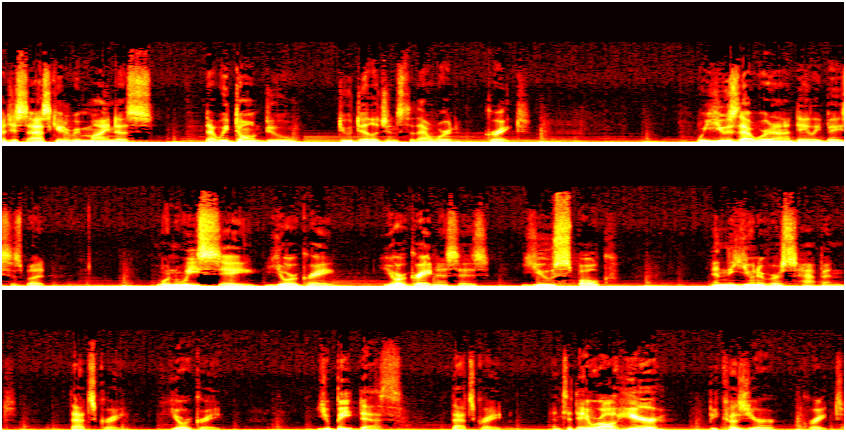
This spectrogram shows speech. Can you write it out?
I just ask you to remind us that we don't do due diligence to that word great. We use that word on a daily basis, but when we say you're great, your greatness is you spoke and the universe happened. That's great. You're great. You beat death. That's great. And today we're all here because you're great.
